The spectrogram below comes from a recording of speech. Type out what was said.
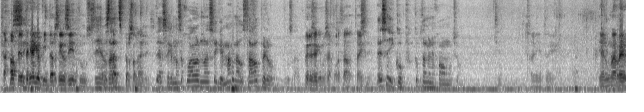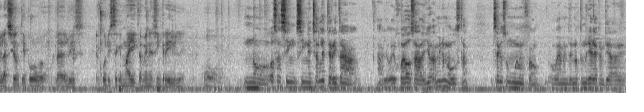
no, te Sí. tenía que pintar sí o sí en tus Sí, o sea, stats personales. es el que más he jugado, no es el que más me ha gustado, pero, o sea, Pero es el que más has jugado, está, bien. sí. ese y Coop, Coop también he jugado mucho. Está bien, está bien. ¿Y alguna revelación tipo la de Luis? ¿Descubriste que Magic también es increíble? O... No, o sea, sin, sin echarle tierrita a- a lo del juego, o sea, yo, a mí no me gusta. Sé que es un muy buen juego, obviamente no tendría la cantidad de,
